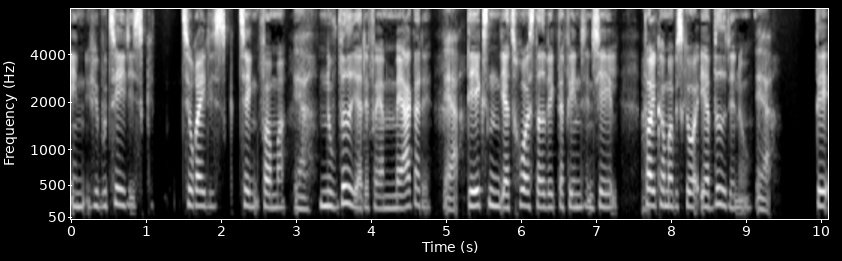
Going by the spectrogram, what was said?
en hypotetisk, teoretisk ting for mig. Ja, Nu ved jeg det, for jeg mærker det. ja, Det er ikke sådan, jeg tror stadigvæk, der findes en sjæl. Folk kommer og beskriver, jeg ved det nu. ja. Det,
